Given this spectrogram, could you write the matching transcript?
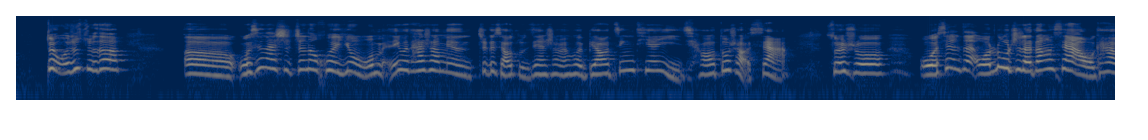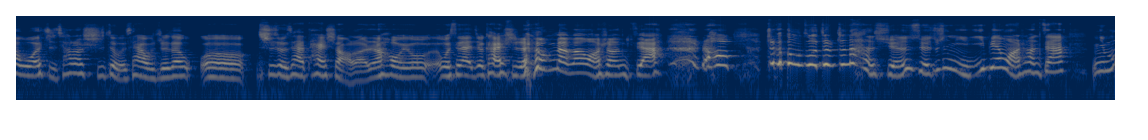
对，我就觉得，呃，我现在是真的会用。我每因为它上面这个小组件上面会标今天已敲多少下，所以说我现在我录制的当下，我看我只敲了十九下，我觉得呃十九下太少了，然后我又我现在就开始 慢慢往上加，然后这个动作就真的很玄学，就是你一边往上加，你莫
